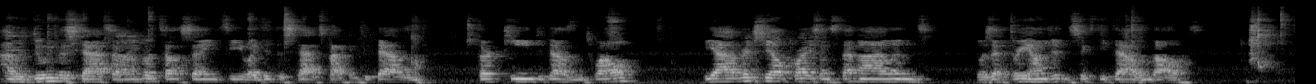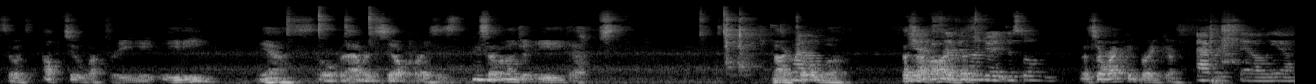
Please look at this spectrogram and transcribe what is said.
I was doing the stats. I remember t- saying to you, I did the stats back in 2013, 2012. The average sale price on Staten Island was at three hundred and sixty thousand dollars. So it's up to what three eighty? Yeah. So the average sale price is Mhm. seven hundred eighty thousand. October. That's yeah, a high. seven That's, hundred. This will that's a record breaker. average sale. Yeah,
